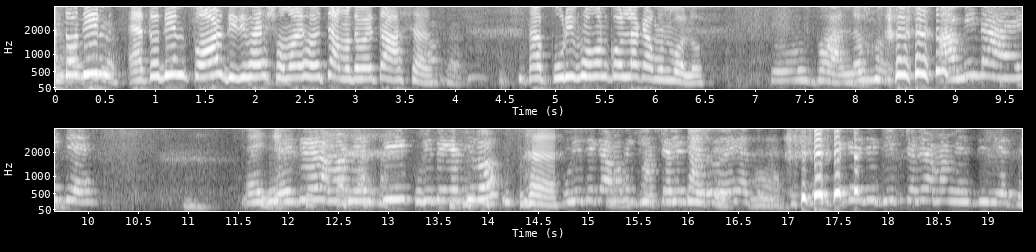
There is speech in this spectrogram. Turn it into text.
এতদিন এতদিন পর দিদিভাইয়ের সময় হয়েছে আমাদের বাড়িতে আসার। হ্যাঁ পুরী ভ্রমণ করলা কেমন বলো? খুব ভালো। আমি না এই যে এই যে আমার মেজদি পুরীতে গেছিল হ্যাঁ। পুরী থেকে আমাকে গিফট এনে দিয়েছে। গেছে। পুরী থেকে এই যে গিফট এনে আমার মেজদি দিয়েছে।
